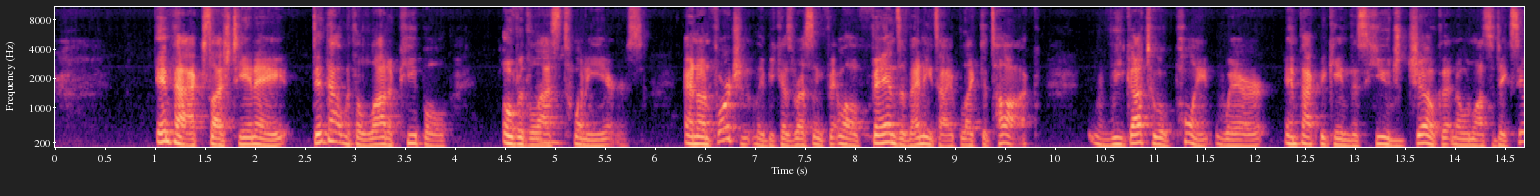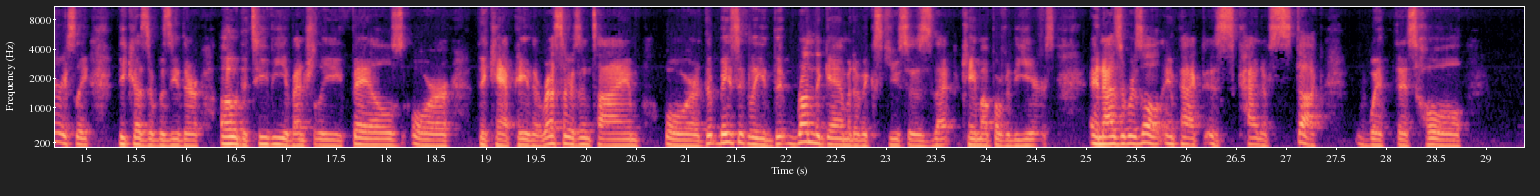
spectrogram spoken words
Impact slash TNA did that with a lot of people over the last 20 years. And unfortunately, because wrestling fan, well, fans of any type like to talk, we got to a point where Impact became this huge joke that no one wants to take seriously because it was either, oh, the TV eventually fails, or they can't pay their wrestlers in time, or the, basically the, run the gamut of excuses that came up over the years. And as a result, Impact is kind of stuck with this whole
